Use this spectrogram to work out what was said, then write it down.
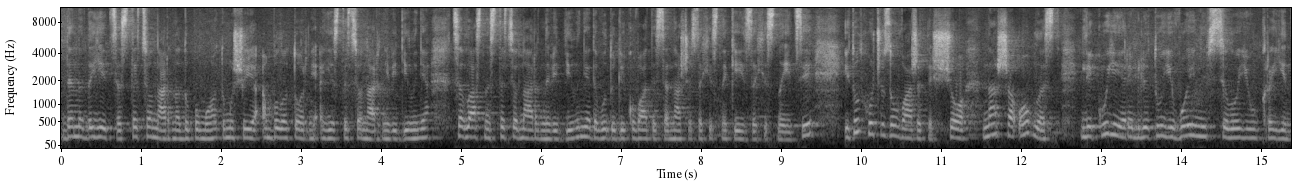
де надається стаціонарна допомога, тому що є амбулаторні, а є стаціонарні відділення. Це власне стаціонарне відділення, де будуть лікуватися наші захисники і захисниці. І тут хочу зауважити, що наша область лікує і реабілітує воїнів з цілої України.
